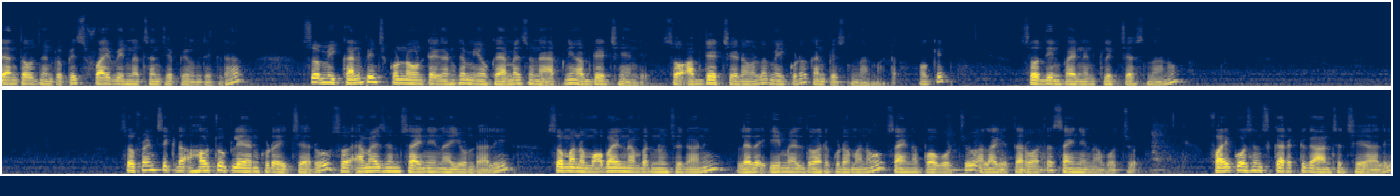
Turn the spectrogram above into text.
ten thousand rupees five winners అని చెప్పి ఉంది ఇక్కడ. సో మీకు కనిపించకుండా ఉంటే కనుక మీ యొక్క అమెజాన్ యాప్ని అప్డేట్ చేయండి. సో అప్డేట్ చేయడం వల్ల మీకు కూడా కనిపిస్తుంది అనమాట ఓకే సో దీనిపై నేను క్లిక్ చేస్తున్నాను. సో ఫ్రెండ్స్ ఇక్కడ హౌ టు ప్లే అని కూడా ఇచ్చారు. సో అమెజాన్ సైన్ ఇన్ అయి ఉండాలి. సో మన మొబైల్ నెంబర్ నుంచి కానీ లేదా ఈమెయిల్ ద్వారా కూడా మనం సైన్ అప్ అవ్వచ్చు అలాగే తర్వాత సైన్ ఇన్ అవ్వచ్చు. ఫైవ్ క్వశ్చన్స్ కరెక్ట్గా ఆన్సర్ చేయాలి.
